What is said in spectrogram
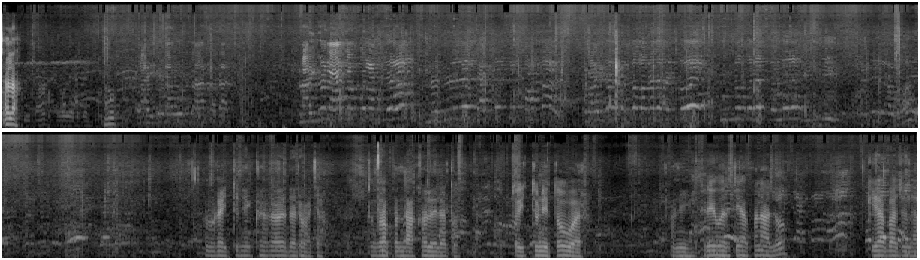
चला. बघा इथून एक दरवाजा. तो जो आपण दाखवलेला तो. तो इथून येतो वर. आणि इकडे वरती आपण आलो की या बाजूला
